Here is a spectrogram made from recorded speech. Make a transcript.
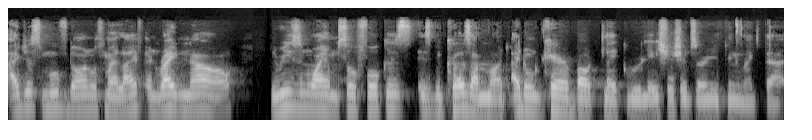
I just moved on with my life, and right now, the reason why I'm so focused is because I'm not. I don't care about like relationships or anything like that.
